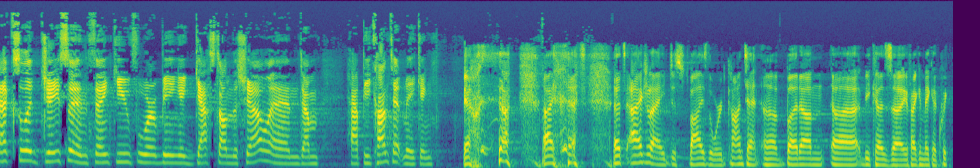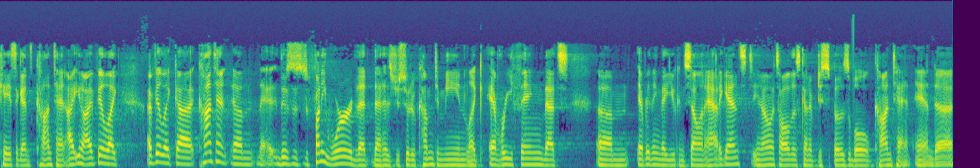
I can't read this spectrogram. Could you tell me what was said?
Excellent, Jason. Thank you for being a guest on the show, and um, happy content making. Yeah, I, that's, that's, actually I despise the word content, uh, but um, uh, because uh, if I can make a quick case against content, I you know I feel like I feel like uh, content. Um, there's this funny word that that has just sort of come to mean like everything that's um, everything that you can sell an ad against. You know, it's all this kind of disposable content, and uh,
